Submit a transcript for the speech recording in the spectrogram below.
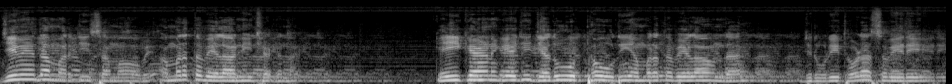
ਜਿਵੇਂ ਦਾ ਮਰਜ਼ੀ ਸਮਾਂ ਹੋਵੇ, ਅੰਮ੍ਰਿਤ ਵੇਲਾ ਨਹੀਂ ਛੱਡਣਾ। ਕਈ ਕਹਿਣਗੇ ਜੀ, ਜਦੋਂ ਉੱਠੋ ਉਹਦੀ ਅੰਮ੍ਰਿਤ ਵੇਲਾ ਹੁੰਦਾ ਜ਼ਰੂਰੀ ਥੋੜਾ ਸਵੇਰੇ।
